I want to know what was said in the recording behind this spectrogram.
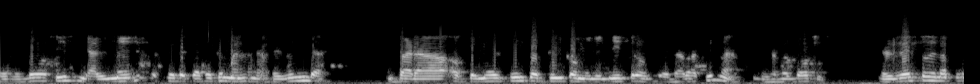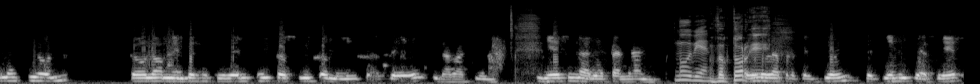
eh, dosis y al mes, después de cuatro semanas, la segunda, para obtener 0.5 mililitros de la vacuna en las dos dosis. El resto de la población solamente reciben 0.5 mililitros de la vacuna y es una vez al año. Muy bien. Doctor, Pero eh, la protección se tiene que hacer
